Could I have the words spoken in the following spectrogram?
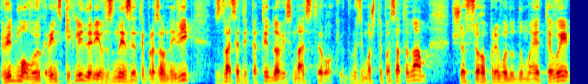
відмовою українських лідерів знизити призовний вік з 25 до 18 років. Друзі, можете писати нам, що з цього приводу думаєте ви.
